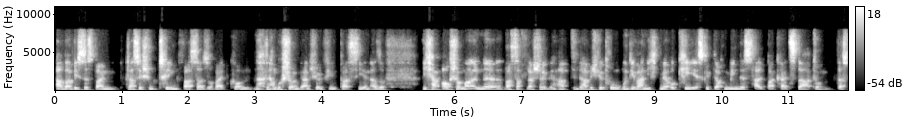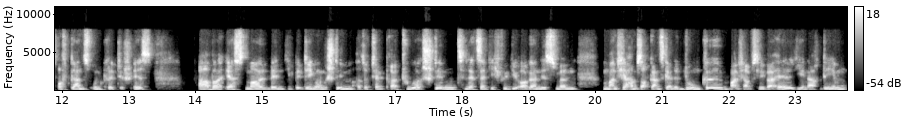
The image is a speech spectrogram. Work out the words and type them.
Aber bis es beim klassischen Trinkwasser so weit kommt, na, da muss schon ganz schön viel passieren. Also ich habe auch schon mal eine Wasserflasche gehabt, da habe ich getrunken und die war nicht mehr okay. Es gibt auch Mindesthaltbarkeitsdatum, das oft ganz unkritisch ist. Aber erstmal, wenn die Bedingungen stimmen, also Temperatur stimmt letztendlich für die Organismen. Manche haben es auch ganz gerne dunkel, manche haben es lieber hell, je nachdem.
